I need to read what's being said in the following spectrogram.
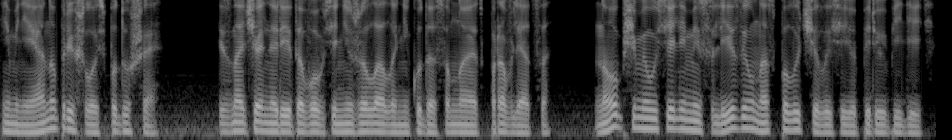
и мне оно пришлось по душе. Изначально Рита вовсе не желала никуда со мной отправляться – но общими усилиями с Лизой у нас получилось ее переубедить.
